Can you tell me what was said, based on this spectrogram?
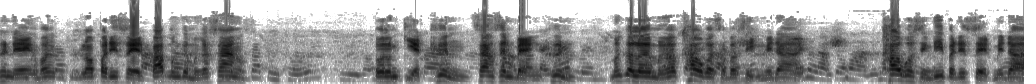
ขึ้นเอง เพราะเราปฏิเสธปั๊บมันก็เหมือนกับสร้าง ตัวรังเกียจขึ้น สร้างเส้นแบ่งขึ้น มันก็เลยเหมือนกับเข้ากับสรรพสิ่งไม่ได้ เข้ากับสิ่งที่ปฏิเสธไม่ได้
